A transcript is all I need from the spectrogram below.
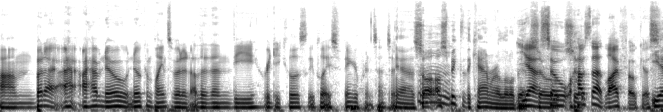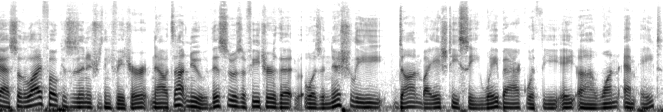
Um, but I, I- I have no no complaints about it other than the ridiculously placed fingerprint sensor. yeah. So I'll speak to the camera a little bit. Yeah. So, how's that live focus? Yeah, so the live focus is an interesting feature. Now, it's not new. This was a feature that was initially done by HTC way back with the eight- uh, One M8.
